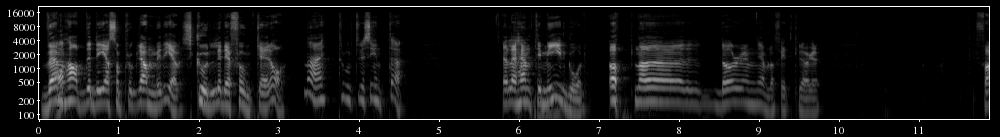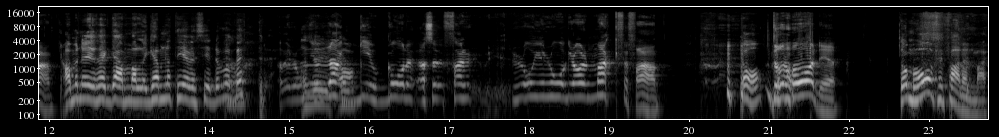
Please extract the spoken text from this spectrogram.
Vem Ja. hade det som programidé? Skulle det funka idag? Nej, troligtvis inte. Eller Hem till Midgård. Öppna dörren jävla fittkrögare. Fan. Ja men det är så här gamla, gamla tv-serier, det var bättre. Ja, men Ronny Alltså, och Ragge och Galen... Alltså fan... Roy och Roger har en mack för fan. Ja, De har det. de har för fan en mack.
